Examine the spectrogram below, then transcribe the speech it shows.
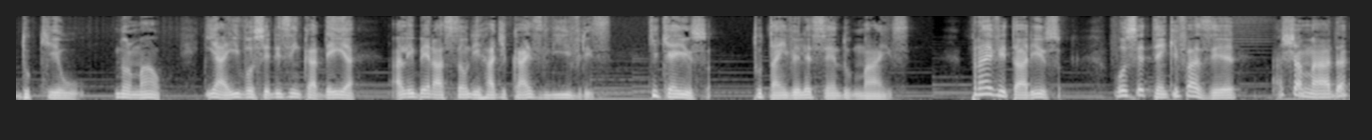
do que o normal. E aí você desencadeia a liberação de radicais livres. O que, que é isso? Tu está envelhecendo mais. Para evitar isso, você tem que fazer a chamada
